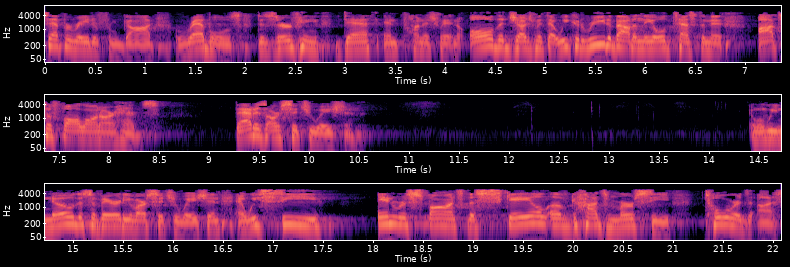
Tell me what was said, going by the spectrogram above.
separated from God, rebels, deserving death and punishment, and all the judgment that we could read about in the Old Testament ought to fall on our heads. That is our situation. And when we know the severity of our situation and we see in response the scale of God's mercy towards us,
